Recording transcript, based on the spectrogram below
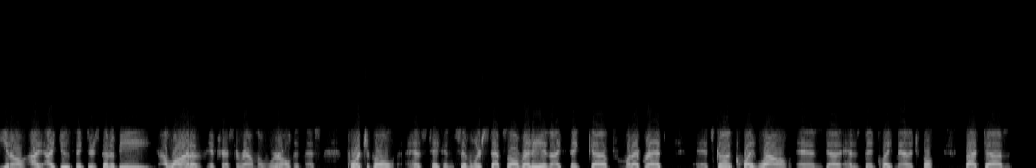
you know, I, I do think there's going to be a lot of interest around the world in this. Portugal has taken similar steps already, and I think uh, from what I've read, it's gone quite well and uh, has been quite manageable. But um,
